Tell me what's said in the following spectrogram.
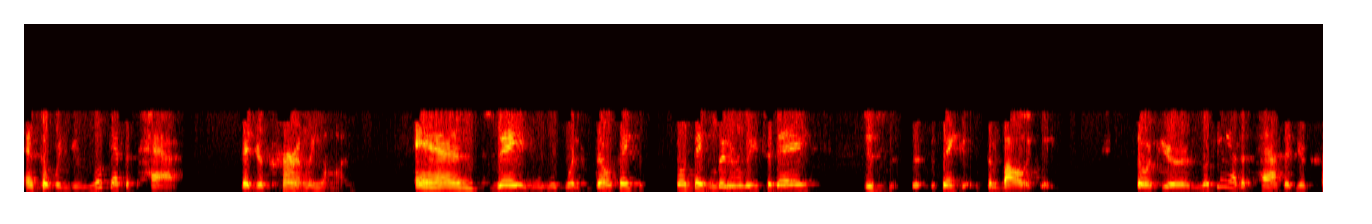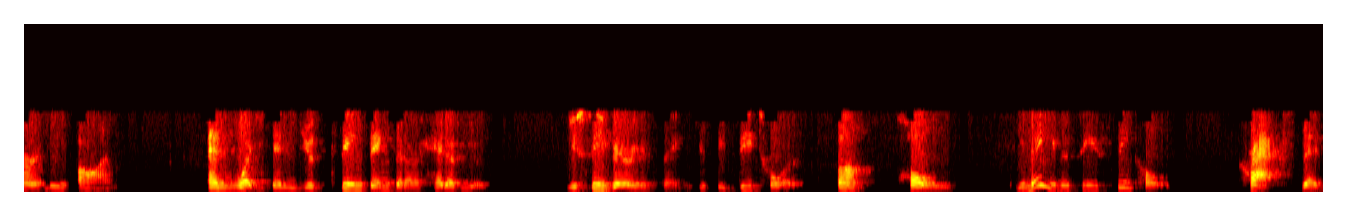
And so when you look at the path that you're currently on, and they when, don't think don't think literally today, just think symbolically. So if you're looking at the path that you're currently on, and what and you're seeing things that are ahead of you, you see various things. You see detours, bumps, holes. You may even see sinkholes, cracks that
